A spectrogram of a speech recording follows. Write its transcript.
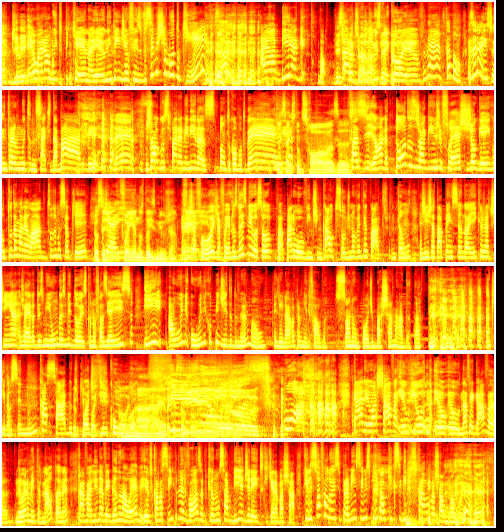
eu era muito pequena, e aí eu não entendi. Eu fiz: Você me chamou do quê? Sabe? Aí ela, Bia Gates. Bom, Deixa sabe, tipo, não me né? explicou. E aí eu falei, é, tá bom. Mas era isso, entrando muito no site da Barbie, né? Jogosparameninas.com.br. Aqueles sites todos rosas. Fazia, olha, todos os joguinhos de flash, joguei com tudo amarelado, tudo não sei o quê. Ou seja, aí- foi em anos 2000 já. Isso já foi, já foi anos 2000. Eu sou, pa- para o ouvinte incauto, sou de 94. Então, a gente já tá pensando aí que eu já tinha, já era 2001, 2002 quando eu fazia isso. E a uni- o único pedido do meu irmão, ele olhava pra mim e ele falava: "Só não pode baixar nada, tá? Porque você nunca sabe o que, que pode, pode- vir com Lógico. Ah, era questão do vírus. Uau! Cara, eu achava, eu, eu, eu, eu navegava, eu era uma internauta, né? Ficava ali navegando na web, eu ficava sempre nervosa porque eu não sabia direito o que, que era baixar. Porque ele só falou isso pra mim sem me explicar o que, que significava baixar alguma coisa.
